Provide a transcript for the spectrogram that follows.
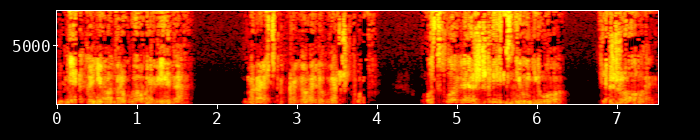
«Нет у него другого вида», — мрачно проговорил Горшков условия жизни у него тяжелые.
